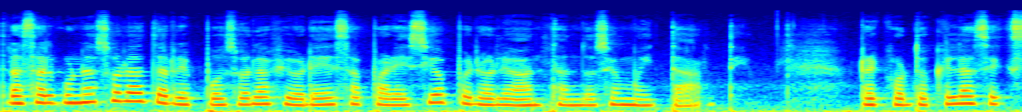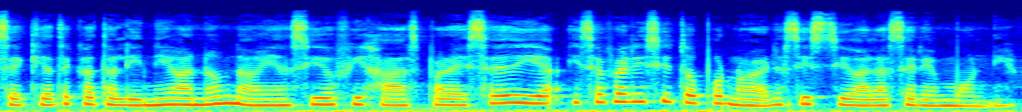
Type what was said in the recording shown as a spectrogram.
Tras algunas horas de reposo la fiebre desapareció, pero levantándose muy tarde. Recordó que las exequias de Catalina Ivanovna habían sido fijadas para ese día y se felicitó por no haber asistido a la ceremonia.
